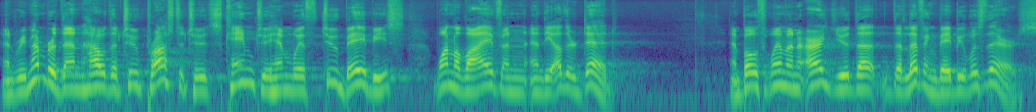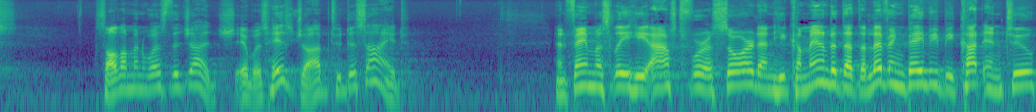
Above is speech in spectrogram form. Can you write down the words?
And remember then how the two prostitutes came to him with two babies, one alive and, and the other dead. And both women argued that the living baby was theirs. Solomon was the judge, it was his job to decide. And famously, he asked for a sword and he commanded that the living baby be cut in two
